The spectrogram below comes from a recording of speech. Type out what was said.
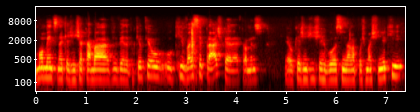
momentos, né, que a gente acaba vivendo, porque o que, eu, o que vai ser prática, né, pelo menos é o que a gente enxergou assim lá na Post Machine, é que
